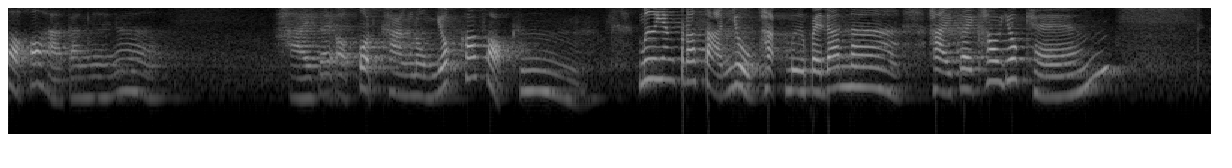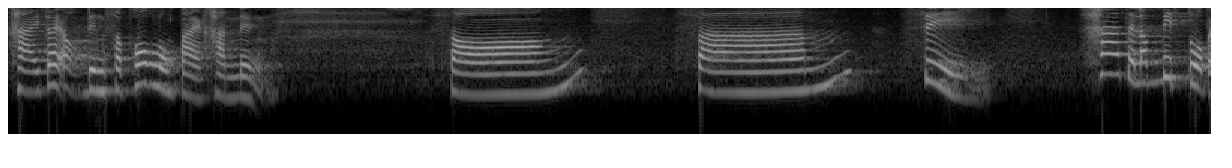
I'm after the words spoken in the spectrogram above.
ศอกข้าหากันเงยหน้า หายใจออกกดคางลงยกข้อศอกขึ้น มือยังประสานอยู่ผลักมือไปด้านหน้า หายใจเข้ายกแขน หายใจออกดึงสะโพกลงไปคันหนึ่งสองสามสี่ห้าเสร็จแล้วบิดตัวไป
